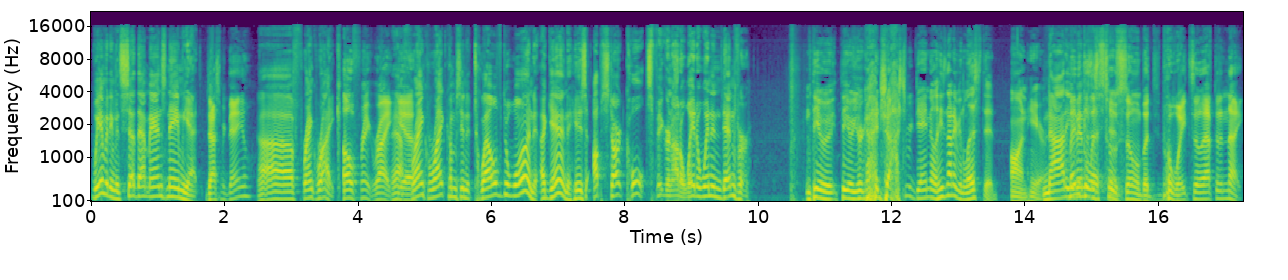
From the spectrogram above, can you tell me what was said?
we haven't even said that man's name yet. Josh McDaniel. Uh, Frank Reich. Oh, Frank Reich, Yeah, Yeah. Frank Reich comes in at 12 to 1. Again, his upstart Colts figuring out a way to win in Denver. Theo, Theo, your guy Josh McDaniel, he's not even listed on here. Not even. Maybe even because it's too soon, but but wait till after the night.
